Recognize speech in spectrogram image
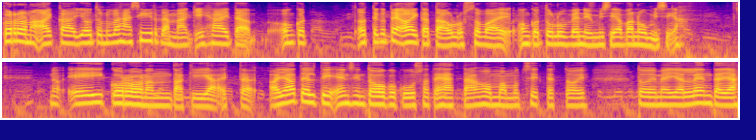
korona-aikaa joutunut vähän siirtämäänkin häitä. Onko, oletteko te aikataulussa vai onko tullut venymisiä, vanumisia? No ei koronan takia, että ajateltiin ensin toukokuussa tehdä tämä homma, mutta sitten toi, toi meidän lentäjä,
